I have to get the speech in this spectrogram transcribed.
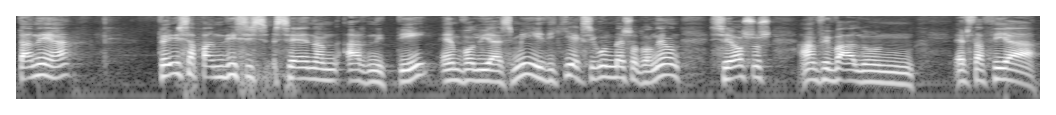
Τα νέα, τρεις απαντήσεις σε έναν αρνητή, εμβολιασμοί, ειδικοί εξηγούν μέσω των νέων σε όσους αμφιβάλλουν. Ευσταθία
